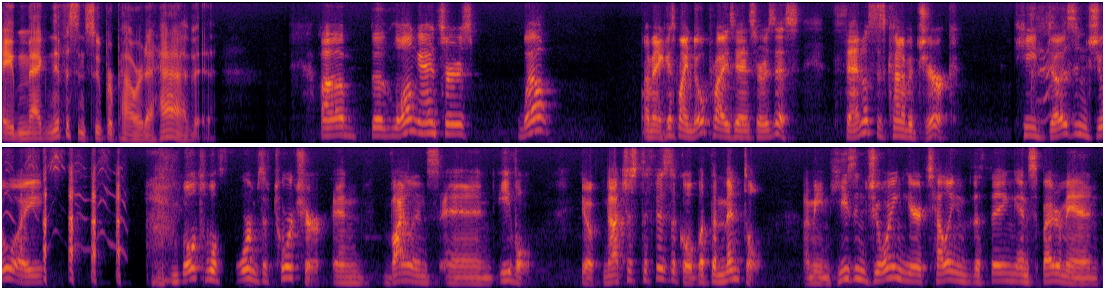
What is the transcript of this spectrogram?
a magnificent superpower to have. Um, the long answer is, well, I mean, I guess my no prize answer is this: Thanos is kind of a jerk. He does enjoy multiple forms of torture and violence and evil. You know, not just the physical, but the mental. I mean, he's enjoying here telling the Thing and Spider-Man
